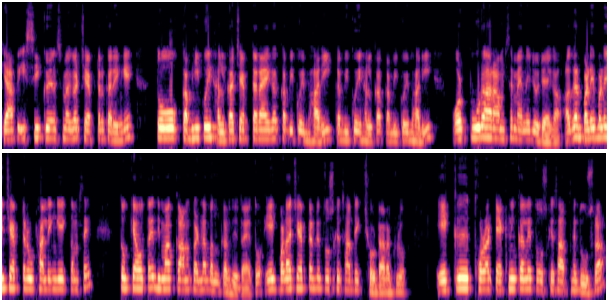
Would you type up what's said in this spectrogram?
कि आप इस सीक्वेंस में अगर चैप्टर करेंगे तो कभी कोई हल्का चैप्टर आएगा, कभी कोई भारी, कभी कोई हल्का, कभी कोई भारी, और पूरा आराम से मैनेज हो जाएगा। अगर बड़े बड़े चैप्टर उठा लेंगे एकदम से तो क्या होता है, दिमाग काम करना बंद कर देता है। तो एक बड़ा चैप्टर है तो उसके साथ एक छोटा रख लो। एक थोड़ा टेक्निकल है तो उसके साथ में दूसरा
